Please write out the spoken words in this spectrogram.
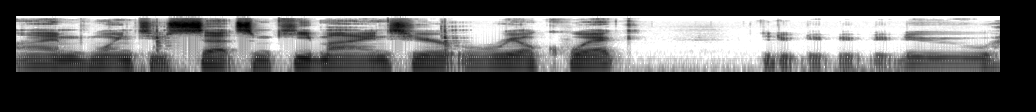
I'm going to set some keybinds here real quick. Do, do, do, do, do.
